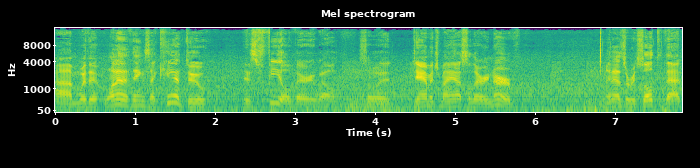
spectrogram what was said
um, with it. One of the things I can't do is feel very well. So it damaged my axillary nerve. And as a result of that,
